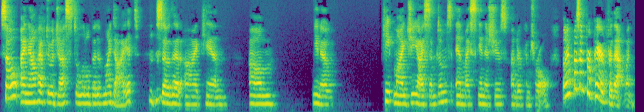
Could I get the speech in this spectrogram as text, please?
So I now have to adjust a little bit of my diet Mhm. so that I can, um, you know, keep my GI symptoms and my skin issues under control. But I wasn't prepared for that one,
